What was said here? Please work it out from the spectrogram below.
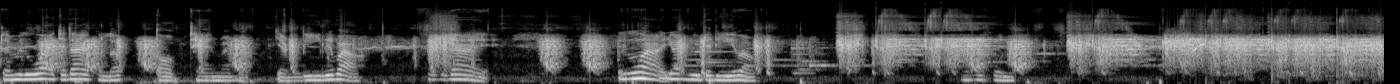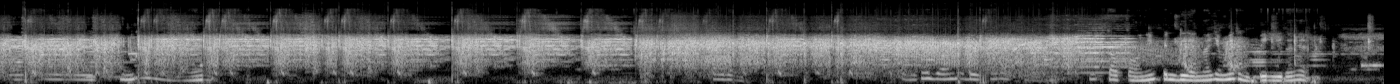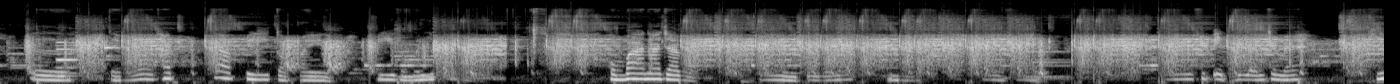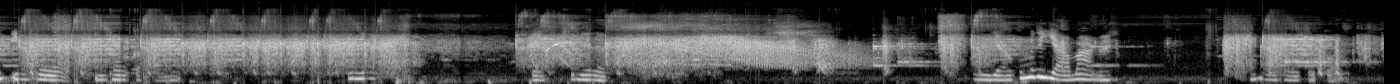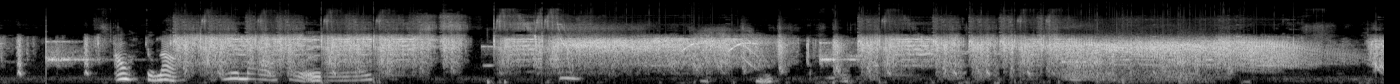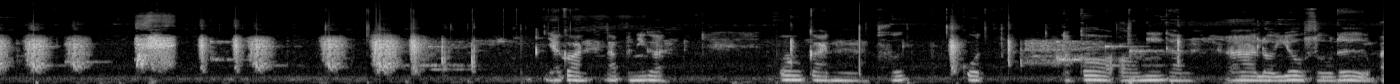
แต่ไม่รู้ว่าจะได้ผลลัพธ์ตอบแทนมาแบบอย่างดีหรือเปล่าถ้าจะได้ ไม่รู้ว่ายอดวิวจะดีหรือเปล่าทุกคนมันก็หายอะผมก็ย้อนไปดูคลิปเก่าๆคลิปเก่าๆนี่เป็นเดือนนะยังไม่ถึงปีแล้วเนี่ย เออ แต่ว่าถ้าถ้าปีต่อไปเนี่ยปีสองพันยี่สิบผมว่าน่าจะแบบ เป็นหนึ่งปีนะอืมใช่ใช่มีสิบเอ็ดเดือนใช่ไหมคลิปอินโทรอะอินโทรกับผมอะคลิปนี้ยเด็กคลิปเนี้ยแหละความยาวก็ไม่ได้ยาวมากนะคลิปอินโทรไปก่อนเอ้าจบแล้วไม่บอกเอ้ย ก่อน รับอันนี้ก่อน ป้องกันพึกกด แล้วก็เอานี่กัน อ่า Royal Soldier ไป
